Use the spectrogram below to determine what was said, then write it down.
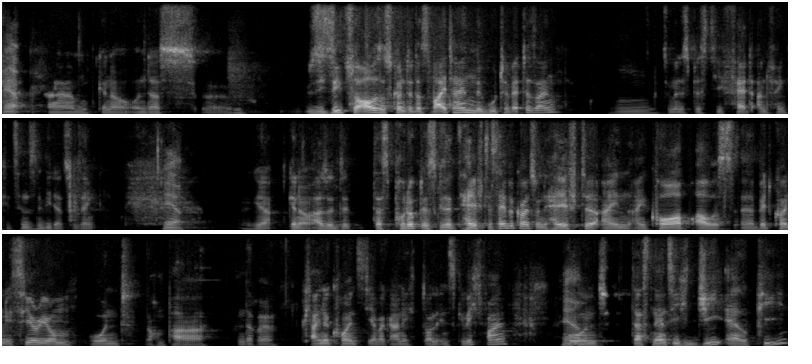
Ja. Ähm, genau, und das äh, sie sieht so aus, als könnte das weiterhin eine gute Wette sein. Zumindest bis die Fed anfängt, die Zinsen wieder zu senken. Ja. Ja, genau. Also das Produkt ist gesagt Hälfte Stablecoins und Hälfte ein, ein Korb aus äh, Bitcoin, Ethereum und noch ein paar andere kleine Coins, die aber gar nicht doll ins Gewicht fallen. Ja. Und das nennt sich GLP.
